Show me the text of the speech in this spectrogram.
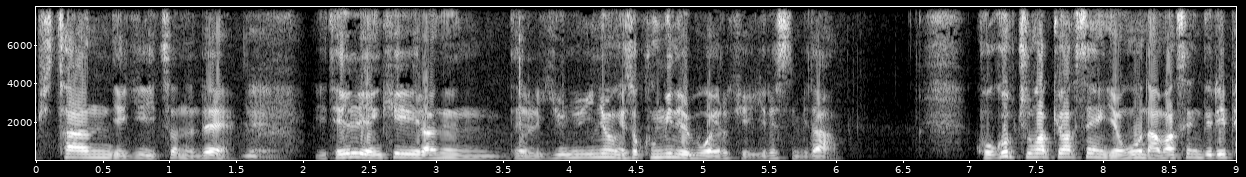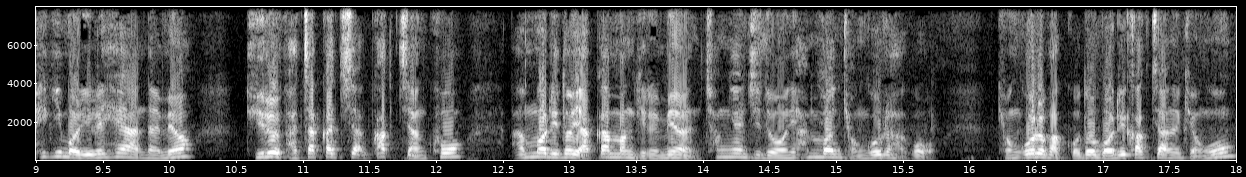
비슷한 얘기 있었는데 예. 이 데일리 NK라는 데를 인용해서 국민일보가 이렇게 얘기를 했습니다. 고급 중학교 학생의 경우 남학생들이 패기머리를 해야 한다며 뒤를 바짝 깎지, 않고 앞머리도 약간만 기르면 청년 지도원이 한 번 경고를 하고 경고를 받고도 머리를 깎지 않을 경우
